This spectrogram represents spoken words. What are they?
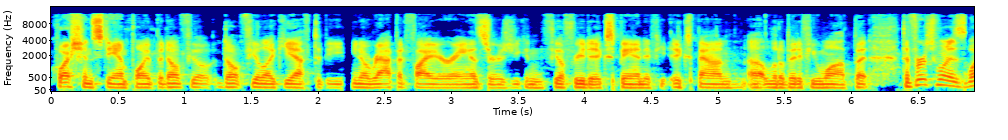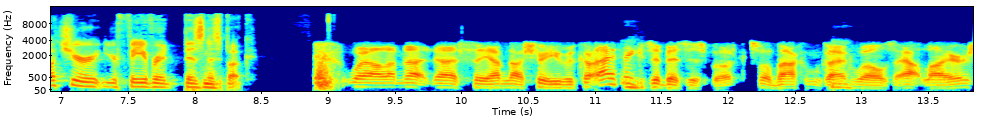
question standpoint, but don't feel, don't feel like you have to be, you know, rapid fire answers. You can feel free to expand if you expound a little bit if you want. But the first one is what's your, your favorite business book? Well, I'm not. Uh, see, I'm not sure you would. Call, I think it's a business book. So Malcolm mm-hmm. Gladwell's Outliers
